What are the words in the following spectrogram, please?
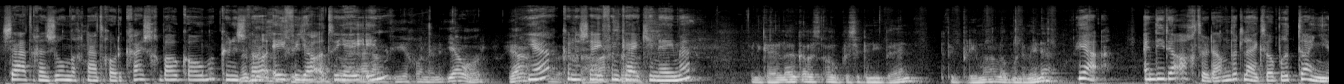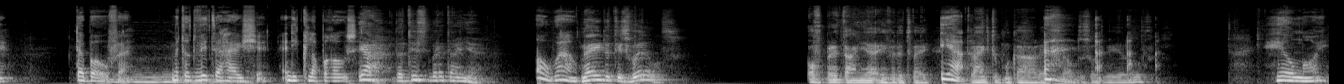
zaterdag en zondag naar het Rode Kruisgebouw komen... kunnen ze Dan wel kunnen ze even jouw atelier in? Hier gewoon een, ja hoor. Ja, Ja, kunnen ze even een kijkje nemen? Vind ik heel leuk, als, ook als ik er niet ben. Vind ik prima, loop maar naar binnen. Ja. En die daarachter dan, dat lijkt wel Bretagne. Daarboven, met dat witte huisje en die klapperrozen. Ja, dat is Bretagne. Oh, wauw. Nee, dat is Wales. Of Bretagne, een van de twee. Ja. Het lijkt op elkaar, hetzelfde soort wereld. Heel mooi.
